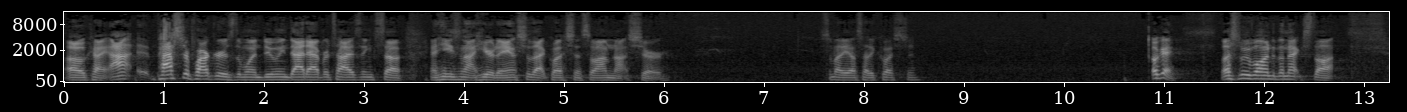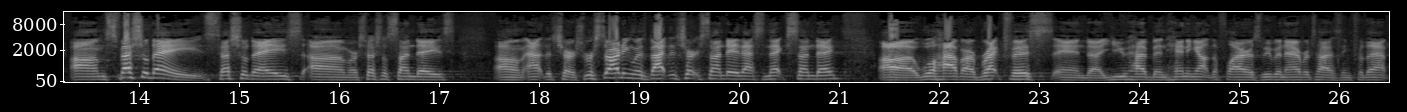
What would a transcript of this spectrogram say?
Okay, I, Pastor Parker is the one doing that advertising, so and he's not here to answer that question, so I'm not sure. Somebody else had a question? Okay, let's move on to the next thought. Um, special days, special days, um, or special Sundays um, at the church. We're starting with Back to Church Sunday. That's next Sunday. uh, we'll have our breakfast, and uh, you have been handing out the flyers. We've been advertising for that.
